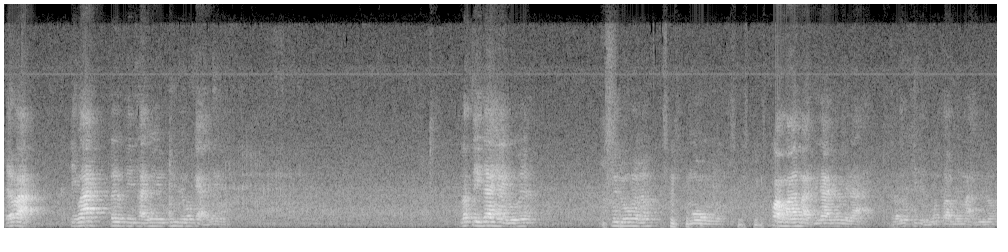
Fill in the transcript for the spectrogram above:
ใช่ป่ะจริงไหมเล่นดนตรีไทยมันมีพ่อแก่เนี่ยแล้วตีได้ไงรู้ไหมเนี่ยไม่รู้เลยนะงงความหมายใหม่ที่ได้ไม่ได้เราต้องคิดถึงว่าตอนเป็นใหม่อยู่เนาะ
